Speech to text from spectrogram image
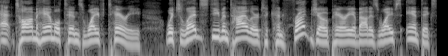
at Tom Hamilton's wife, Terry, which led Steven Tyler to confront Joe Perry about his wife's antics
